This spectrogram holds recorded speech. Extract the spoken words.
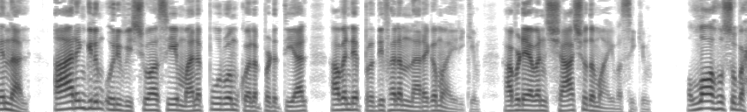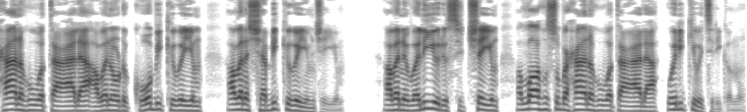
എന്നാൽ ആരെങ്കിലും ഒരു വിശ്വാസിയെ മനഃപൂർവം കൊലപ്പെടുത്തിയാൽ അവന്റെ പ്രതിഫലം നരകമായിരിക്കും. അവിടെ അവൻ ശാശ്വതമായി വസിക്കും. അള്ളാഹു സുബഹാനഹൂവത്ത ആല അവനോട് കോപിക്കുകയും അവനെ ശപിക്കുകയും ചെയ്യും. അവന് വലിയൊരു ശിക്ഷയും അള്ളാഹു സുബഹാനഹൂവത്ത ആല ഒരുക്കിവച്ചിരിക്കുന്നു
